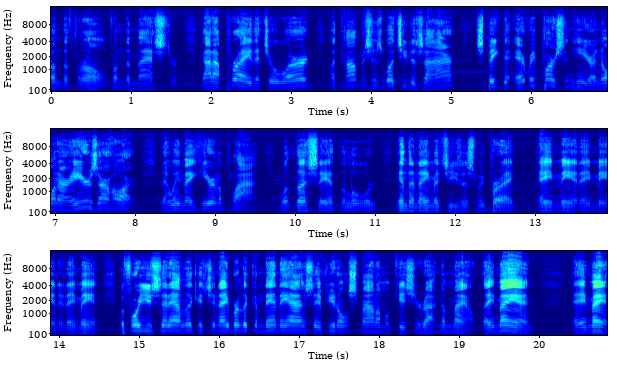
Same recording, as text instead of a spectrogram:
from the throne, from the Master. God, I pray that your word accomplishes what you desire. Speak to every person here. Anoint our ears, our heart, that we may hear and apply what thus saith the Lord. In the name of Jesus we pray. Amen, amen, and amen. Before you sit down, look at your neighbor, look him down the eye, and say, If you don't smile, I'm going to kiss you right in the mouth. Amen. Amen.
